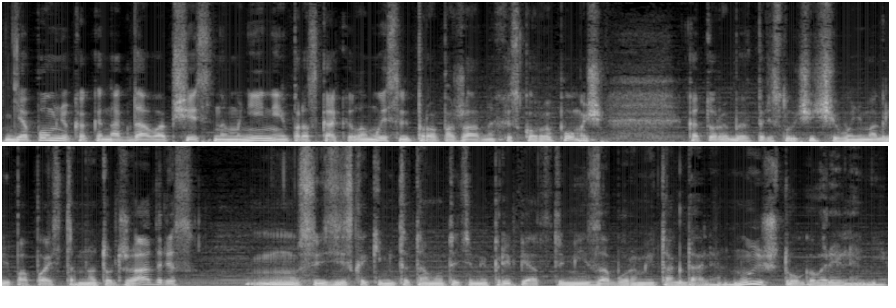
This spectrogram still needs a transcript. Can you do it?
Я помню, как иногда в общественном мнении проскакивала мысль про пожарных и скорую помощь которые бы при случае чего не могли попасть там на тот же адрес в связи с какими-то там вот этими препятствиями и заборами и так далее. Ну и что, говорили они.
